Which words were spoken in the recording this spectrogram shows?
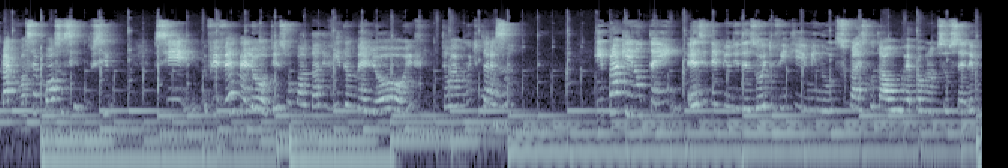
para que você possa se, se, se viver melhor, ter sua qualidade de vida melhor, enfim. Então é muito interessante. E para quem não tem esse tempinho de 18, 20 minutos para escutar o Reprograma Seu Cérebro,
